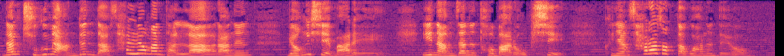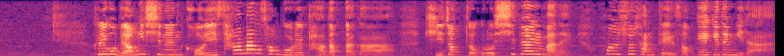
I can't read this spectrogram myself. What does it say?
난 죽으면 안 된다. 살려만 달라. 라는 명희 씨의 말에 이 남자는 더 말 없이 그냥 사라졌다고 하는데요. 그리고 명희 씨는 거의 사망 선고를 받았다가 기적적으로 10여일 만에 혼수 상태에서 깨게 됩니다.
